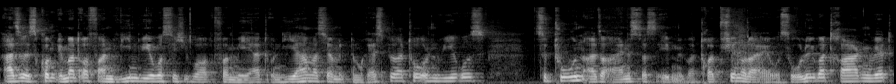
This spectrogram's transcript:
Also es kommt immer darauf an, wie ein Virus sich überhaupt vermehrt. Und hier haben wir es ja mit einem respiratorischen Virus zu tun, also eines, das eben über Tröpfchen oder Aerosole übertragen wird.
